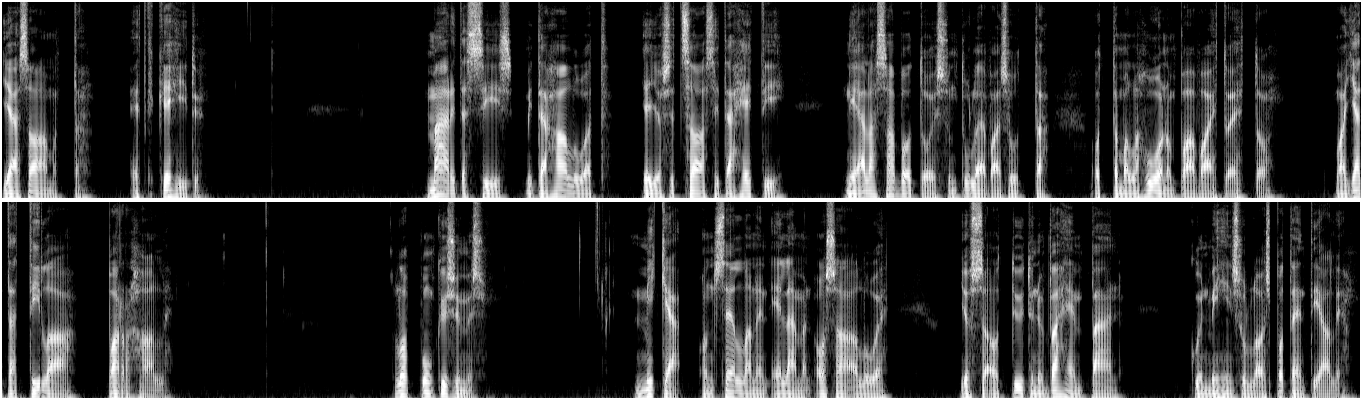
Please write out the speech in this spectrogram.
jää saamatta, etkä kehity. Määritä siis, mitä haluat, ja jos et saa sitä heti, niin älä sabotoi sun tulevaisuutta ottamalla huonompaa vaihtoehtoa, vaan jätä tilaa parhaalle. Loppuun kysymys. Mikä on sellainen elämän osa-alue, jossa oot tyytynyt vähempään kuin mihin sulla olisi potentiaalia?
